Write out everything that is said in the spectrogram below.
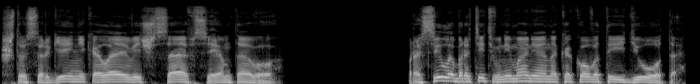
что Сергей Николаевич совсем того. Просил обратить внимание на какого-то идиота.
